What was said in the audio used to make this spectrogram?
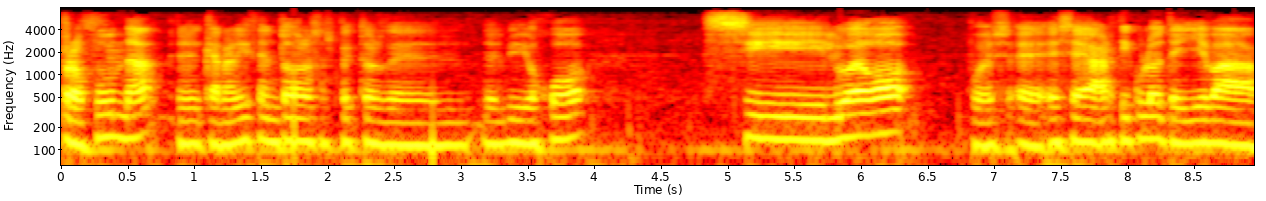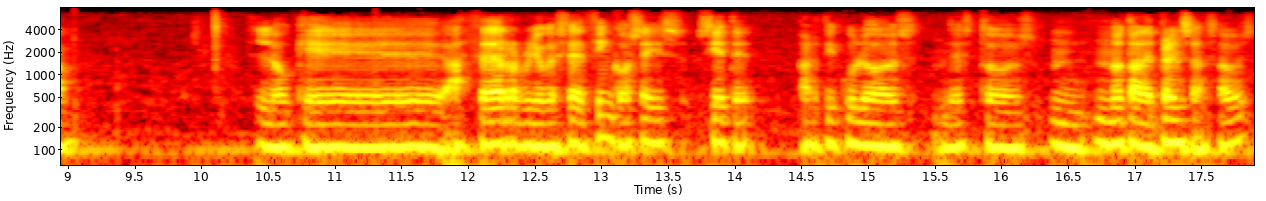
profunda, en el que analicen todos los aspectos del videojuego si luego, pues eh, ese artículo te lleva lo que hacer, yo que sé, 5, 6, 7 artículos de estos, mm, nota de prensa, ¿sabes?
